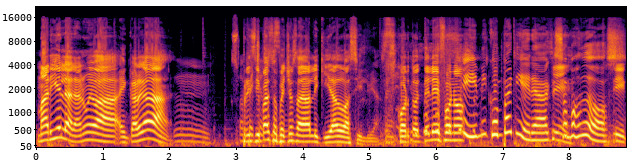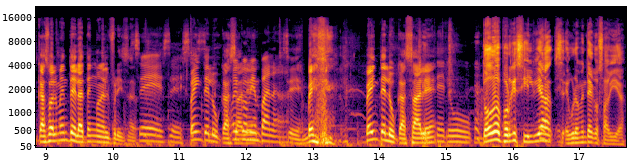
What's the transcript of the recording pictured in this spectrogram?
Mariela, la nueva encargada, Mm, principal sospechosa de haber liquidado a Silvia. Cortó el teléfono. Sí, mi compañera, que Sí. somos dos. Sí, casualmente la tengo en el freezer. Sí, sí, sí. 20 lucas Hoy sale. comí empanada. Sí, 20, 20 lucas sale. De Luca. Todo porque Silvia seguramente algo sabía.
